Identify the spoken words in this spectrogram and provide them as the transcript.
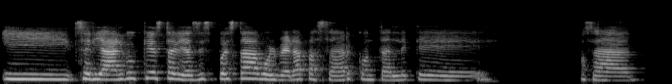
¿Y sería algo que estarías dispuesta a volver a pasar con tal de que, o sea,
